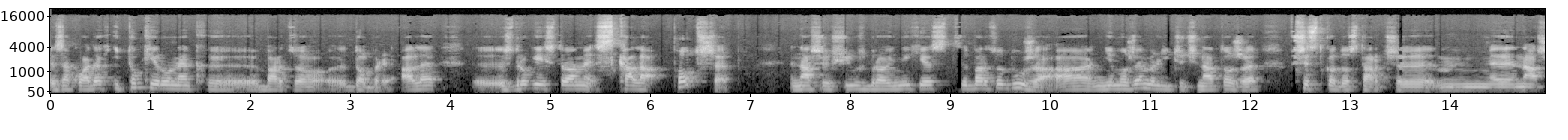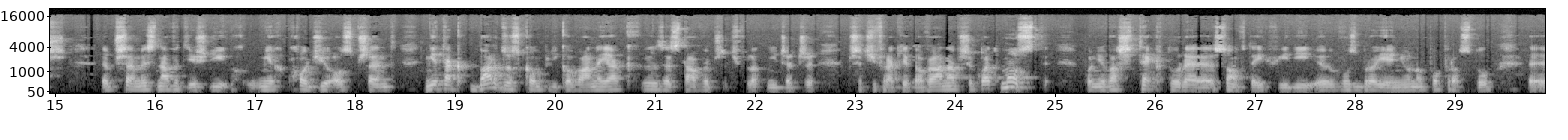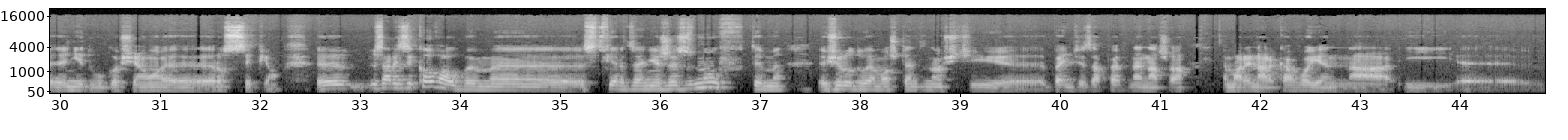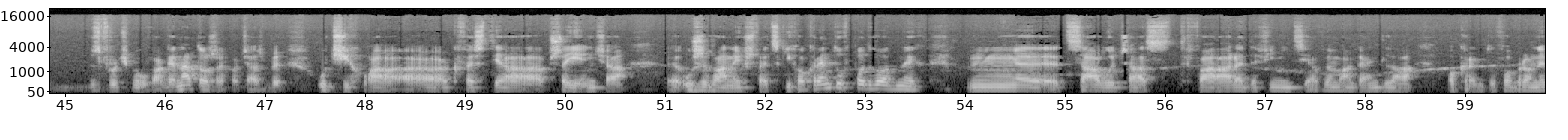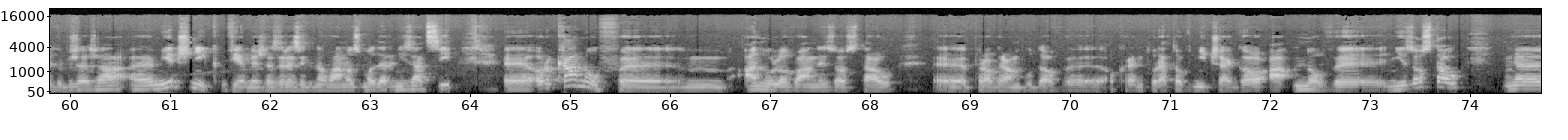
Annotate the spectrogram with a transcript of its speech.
zakładach i to kierunek y, bardzo dobry, ale y, z drugiej strony skala potrzeb naszych sił zbrojnych jest bardzo duża, a nie możemy liczyć na to, że wszystko dostarczy mm, nasz przemysł, nawet jeśli nie chodzi o sprzęt nie tak bardzo skomplikowany jak zestawy przeciwlotnicze czy przeciwrakietowe, a na przykład mosty, ponieważ te, które są w tej chwili w uzbrojeniu, no po prostu niedługo się rozsypią. Zaryzykowałbym stwierdzenie, że znów tym źródłem oszczędności będzie zapewne nasza marynarka wojenna i e, zwróćmy uwagę na to, że chociażby ucichła kwestia przejęcia e, używanych szwedzkich okrętów podwodnych. Mm, e, cały czas trwa redefinicja wymagań dla okrętów obrony wybrzeża Miecznik. Wiemy, że zrezygnowano z modernizacji orkanów. Anulowany został E, program budowy okrętu ratowniczego, a nowy nie został e,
